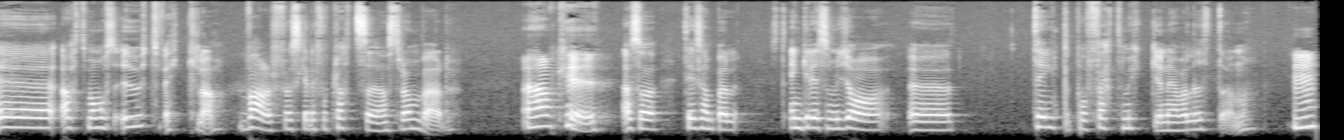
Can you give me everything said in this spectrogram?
eh, att man måste utveckla. Varför ska det få plats i en drömvärld? Aha, Okej. Alltså, till exempel, en grej som jag eh, tänkte på fett mycket när jag var liten. Mm.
